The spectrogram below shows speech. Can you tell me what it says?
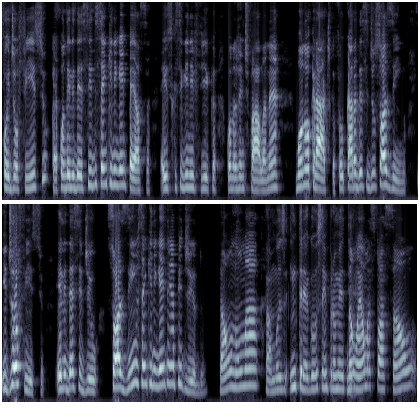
foi de ofício, que é quando ele decide sem que ninguém peça. É isso que significa quando a gente fala, né? Monocrática, foi o cara decidiu sozinho. E de ofício, ele decidiu sozinho sem que ninguém tenha pedido. Então, numa. Famoso entregou sem prometer. Não é uma situação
